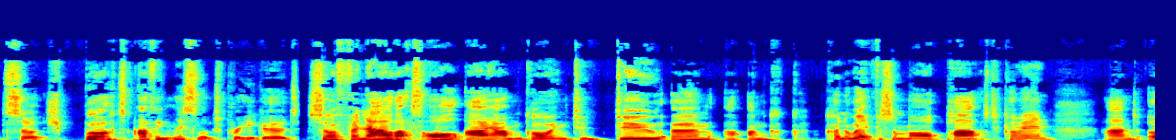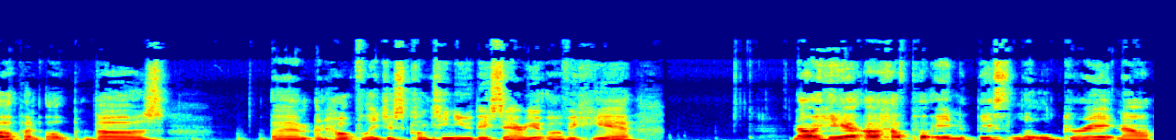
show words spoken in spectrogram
such, but I think this looks pretty good. So for now, that's all I am going to do. Um, I going to wait for some more parts to come in and open up those um, and hopefully just continue this area over here. Now here I have put in this little grate. Now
